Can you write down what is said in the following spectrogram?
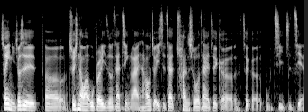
所以你就是呃出去拿完 Uber E 之后再进来，然后就一直在穿梭在这个这个古迹之间。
